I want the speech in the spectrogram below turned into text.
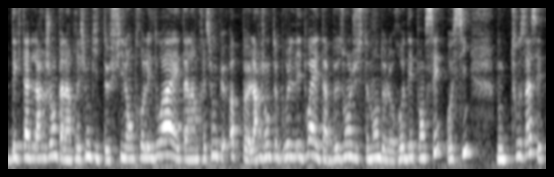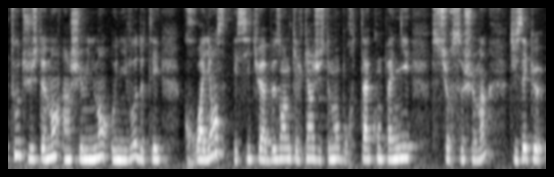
dès que tu as de l'argent, tu as l'impression qu'il te file entre les doigts et tu as l'impression que hop, l'argent te brûle les doigts et tu as besoin justement de le redépenser aussi. Donc tout ça, c'est tout justement un cheminement au niveau de tes croyances. Et si tu as besoin de quelqu'un justement pour t'accompagner sur ce chemin, tu sais que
